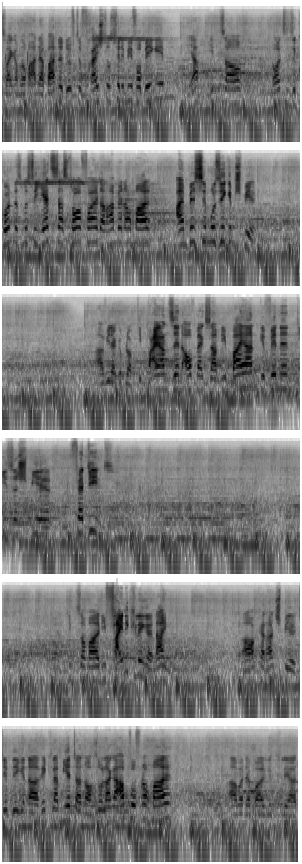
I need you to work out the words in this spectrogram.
Zweikampf nochmal an der Bande. Dürfte Freistoß für den BVB geben. Ja, gibt es auch. 19 Sekunden. Es müsste jetzt das Tor fallen. Dann haben wir nochmal ein bisschen Musik im Spiel. Ah, wieder geblockt. Die Bayern sind aufmerksam. Die Bayern gewinnen dieses Spiel verdient. jetzt nochmal die feine Klinge. Nein. Auch kein Handspiel. Tim Degener reklamiert dann noch. So lange Abwurf nochmal. Aber der Ball geklärt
